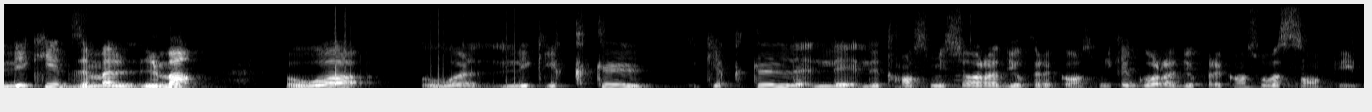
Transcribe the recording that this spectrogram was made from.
ال liquide زعما الماء هو هو اللي كيقتل كيقتل les transmissions radiofréquence. ملي كنقول radiofréquence هو sans fil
